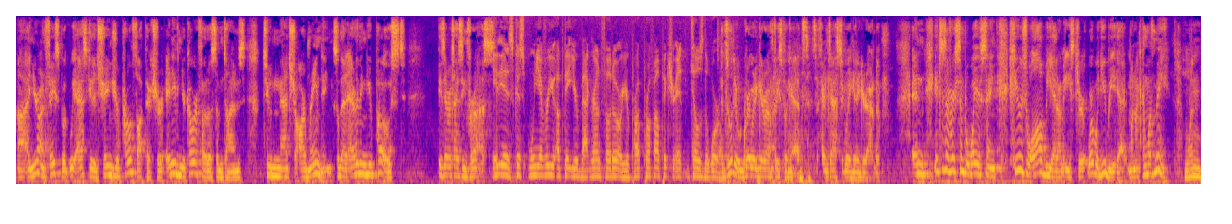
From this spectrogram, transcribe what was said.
uh, and you're on Facebook, we ask you to change your profile picture and even your cover photo sometimes to match our branding, so that everything you post is advertising for us. It is because whenever you update your background photo or your pro- profile picture, it tells the world. It's really a great way to get around Facebook ads. It's a fantastic way of getting around them. And it's just a very simple way of saying, here's where I'll be at on Easter. Where would you be at? Why not come with me? One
